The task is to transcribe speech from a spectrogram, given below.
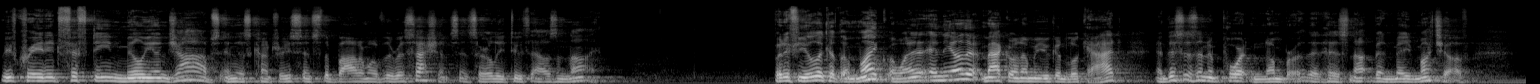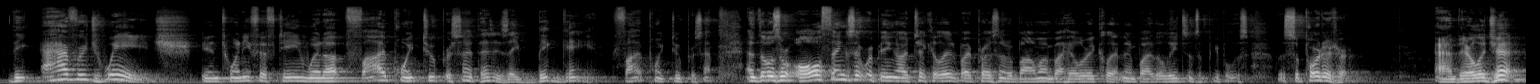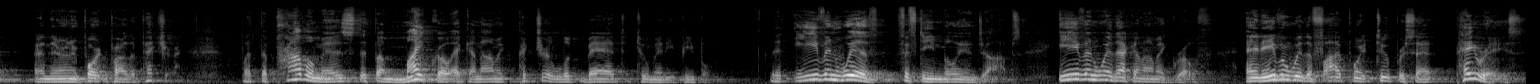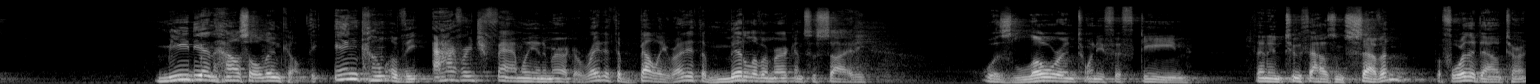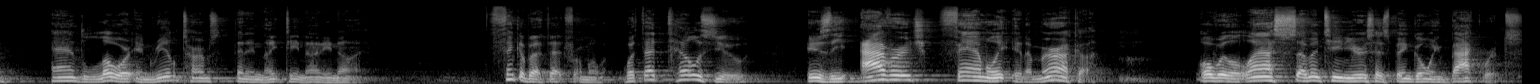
We've created 15 million jobs in this country since the bottom of the recession, since early 2009. But if you look at the micro and the other macro number you can look at, and this is an important number that has not been made much of, the average wage in 2015 went up 5.2%. That is a big gain, 5.2%. And those are all things that were being articulated by President Obama and by Hillary Clinton and by the legions of people who supported her and they're legit, and they're an important part of the picture. But the problem is that the microeconomic picture looked bad to too many people. That even with 15 million jobs, even with economic growth, and even with a 5.2% pay raise, median household income, the income of the average family in America, right at the belly, right at the middle of American society, was lower in 2015 than in 2007, before the downturn, and lower in real terms than in 1999. Think about that for a moment. What that tells you is the average family in America over the last 17 years has been going backwards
